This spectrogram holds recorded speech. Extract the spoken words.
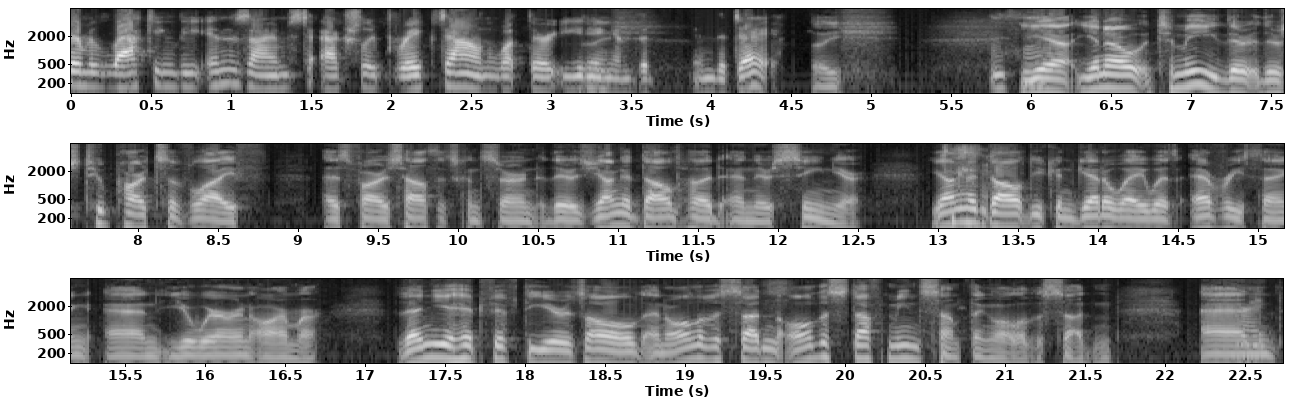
they're lacking the enzymes to actually break down what they're eating in the in the day. Mm-hmm. Yeah, you know, to me, there, there's two parts of life as far as health is concerned. There's young adulthood and there's senior. Young adult, you can get away with everything and you're wearing armor. Then you hit 50 years old, and all of a sudden, all the stuff means something all of a sudden. And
